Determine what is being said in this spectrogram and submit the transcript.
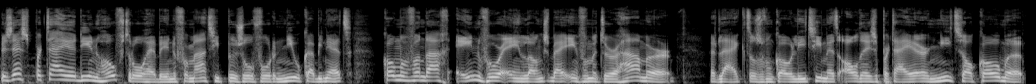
De zes partijen die een hoofdrol hebben in de formatiepuzzel voor een nieuw kabinet komen vandaag één voor één langs bij informateur Hamer. Het lijkt alsof een coalitie met al deze partijen er niet zal komen.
